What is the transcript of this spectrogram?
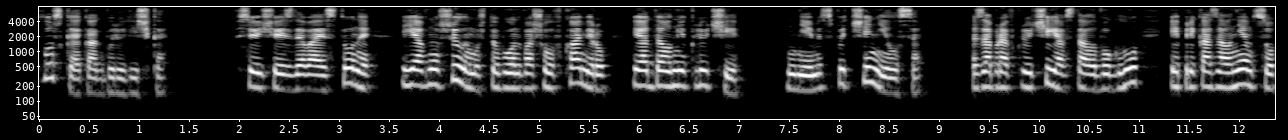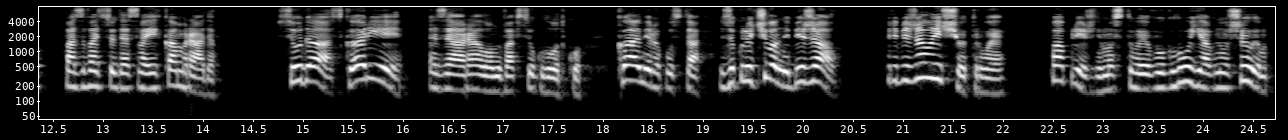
плоская, как блюдечко. Все еще издавая стоны, я внушил ему, чтобы он вошел в камеру и отдал мне ключи. Немец подчинился. Забрав ключи, я встал в углу и приказал немцу позвать сюда своих комрадов. «Сюда, скорее!» – заорал он во всю глотку. «Камера пуста! Заключенный бежал!» Прибежало еще трое. По-прежнему, стоя в углу, я внушил им,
